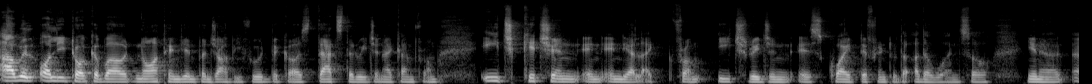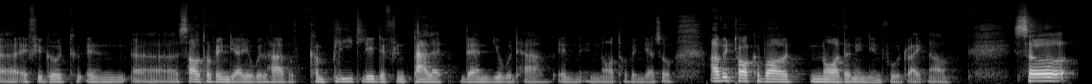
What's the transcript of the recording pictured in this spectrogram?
I will only talk about North Indian Punjabi food because that's the region I come from. Each kitchen in India, like from each region, is quite different to the other one. So, you know, uh, if you go to in uh, south of India, you will have a completely different palate than you would have in in north of India. So, I would talk about northern Indian food right now. So,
